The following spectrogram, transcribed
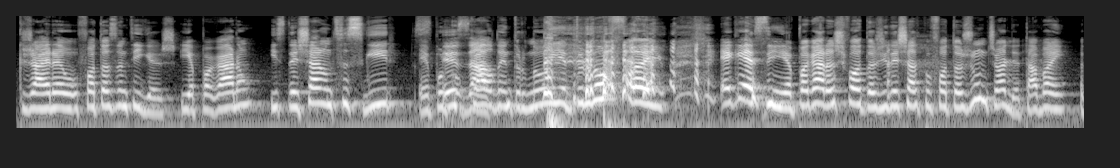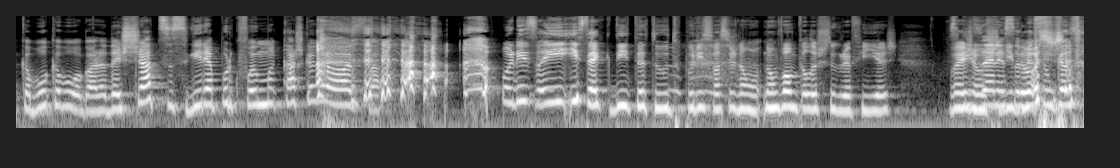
que já eram fotos antigas, e apagaram, e se deixaram de se seguir, é porque Exato. o caldo entornou e entornou feio. É que é assim, apagar as fotos e deixar de pôr fotos juntos, olha, está bem, acabou, acabou. Agora, deixar de se seguir é porque foi uma casca grossa. Por isso aí, isso é que dita tudo. Por isso vocês não, não vão pelas fotografias. Vejam os quiserem saber seguidores. se um casal,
